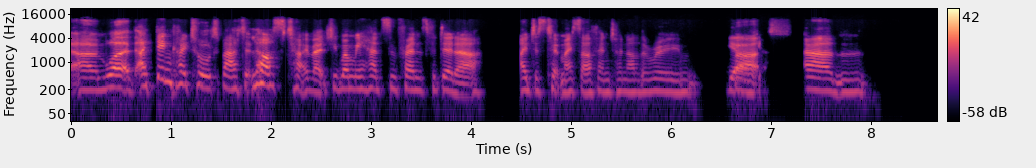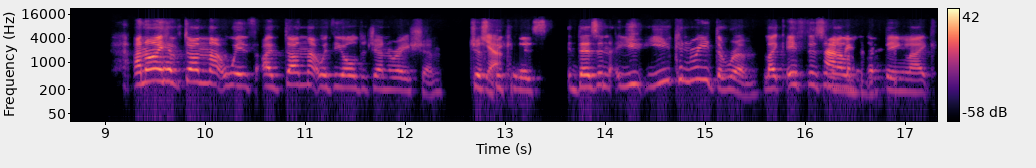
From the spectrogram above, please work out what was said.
um, well, I think I talked about it last time actually when we had some friends for dinner. I just took myself into another room. Yeah. But, um and I have done that with I've done that with the older generation just yeah. because there's an you you can read the room. Like if there's an element of being like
